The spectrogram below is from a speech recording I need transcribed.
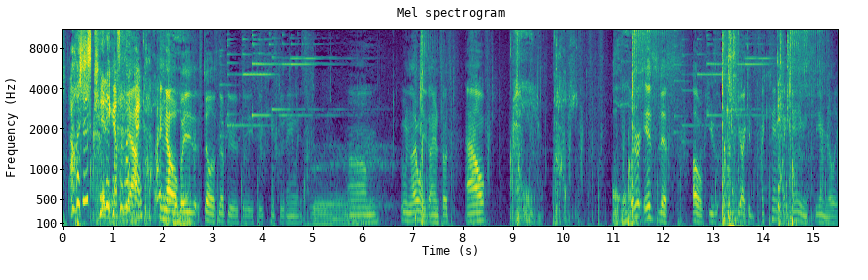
I was just kidding. I was like, yeah, okay. I know, but still it's no PvP, so you can't do it anyways. Um, ooh, another one of these iron swords. Ow. Where is this? Oh, he's over here. I could, I can't, I can't even see him really.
